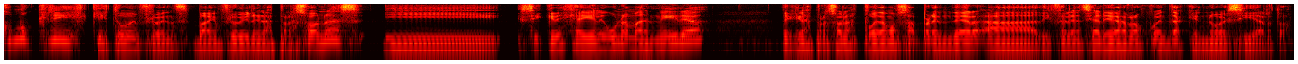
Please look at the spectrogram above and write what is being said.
¿Cómo crees que esto va a, va a influir en las personas? Y si crees que hay alguna manera de que las personas podamos aprender a diferenciar y darnos cuenta que no es cierto.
